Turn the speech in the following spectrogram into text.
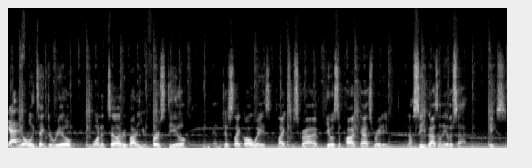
Yes. We only take the real. We want to tell everybody your first deal. And just like always, like, subscribe, give us a podcast rating, and I'll see you guys on the other side. Peace.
